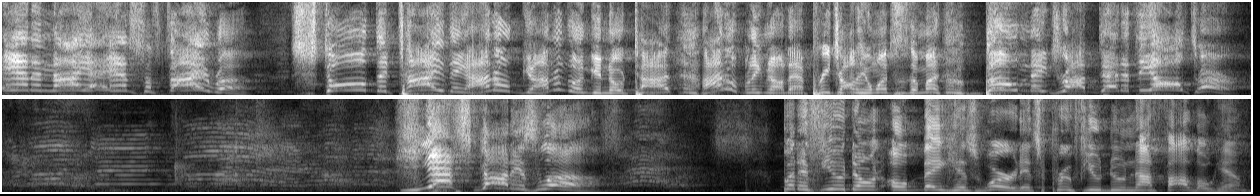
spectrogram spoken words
Ananias and Sapphira stole the tithing. I don't, I'm not going to get no tithe. I don't believe in all that preach. All he wants is the money. Boom, they drop dead at the altar. Yes, God is love. But if you don't obey his word, it's proof you do not follow him.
